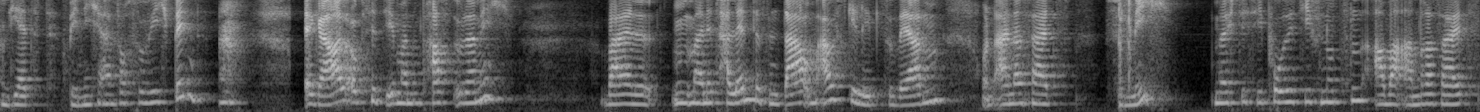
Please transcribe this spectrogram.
Und jetzt bin ich einfach so, wie ich bin. Egal, ob es jetzt jemandem passt oder nicht. Weil meine Talente sind da, um ausgelebt zu werden. Und einerseits für mich möchte ich sie positiv nutzen, aber andererseits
